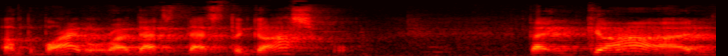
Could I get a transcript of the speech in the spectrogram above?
of the Bible, right? That's, that's the gospel. That God,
